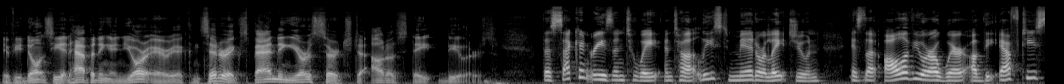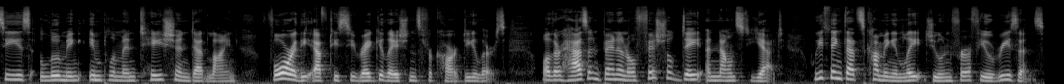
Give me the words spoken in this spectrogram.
If you don't see it happening in your area, consider expanding your search to out of state dealers. The second reason to wait until at least mid or late June is that all of you are aware of the FTC's looming implementation deadline for the FTC regulations for car dealers. While there hasn't been an official date announced yet, we think that's coming in late June for a few reasons.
